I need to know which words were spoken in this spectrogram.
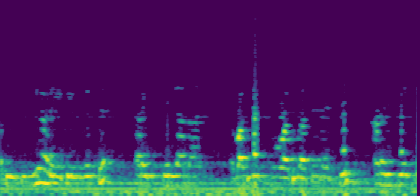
අපි කියන්නේ අර ඒක විදිහට අර ඉස්සෙල්ලාම වඩුවක් වඩුවක් නැද්දි අර විදිහට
